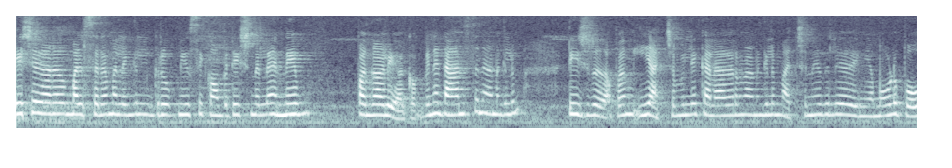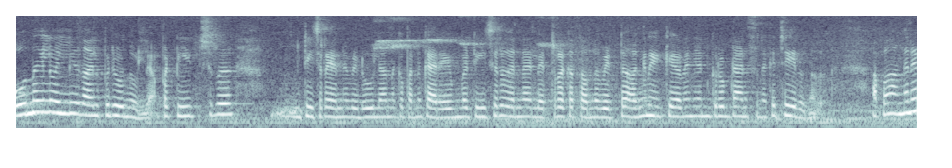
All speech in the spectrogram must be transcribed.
ദേശീയഗാന മത്സരം അല്ലെങ്കിൽ ഗ്രൂപ്പ് മ്യൂസിക് കോമ്പറ്റീഷനെല്ലാം എന്നെയും പങ്കാളിയാക്കും. പിന്നെ ഡാൻസിനാണെങ്കിലും ടീച്ചർ അപ്പം ഈ അച്ഛൻ വലിയ കലാകാരനാണെങ്കിലും അച്ഛന് ഇതിൽ മോൾ പോകുന്നതിൽ വലിയ താല്പര്യമൊന്നുമില്ല. അപ്പം ടീച്ചർ ടീച്ചറെ എന്നെ വിടൂല എന്നൊക്കെ പറഞ്ഞ് കരയുമ്പോൾ ടീച്ചർ തന്നെ ലെറ്ററൊക്കെ തന്ന് വിട്ട് അങ്ങനെയൊക്കെയാണ് ഞാൻ ഗ്രൂപ്പ് ഡാൻസിനൊക്കെ ചേരുന്നത്. അപ്പോൾ അങ്ങനെ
